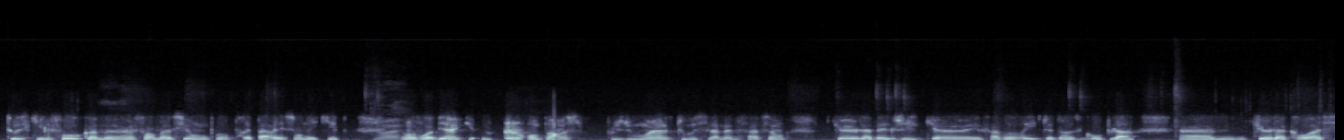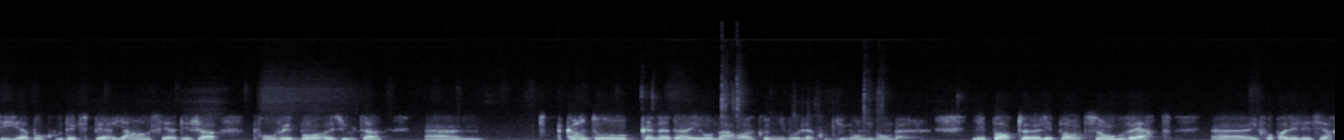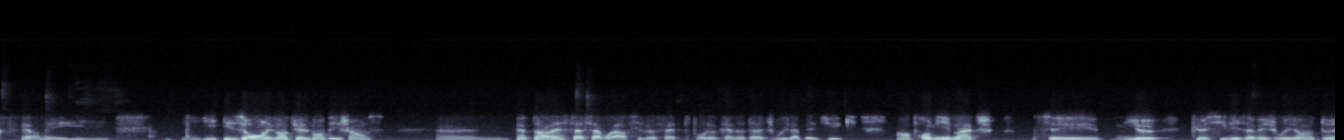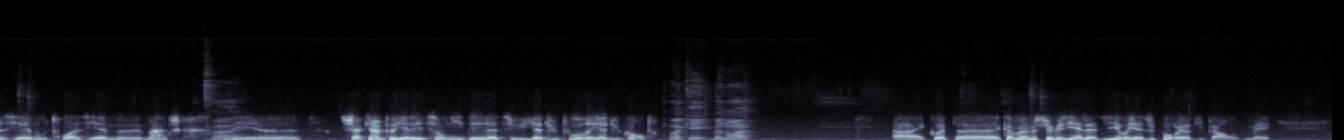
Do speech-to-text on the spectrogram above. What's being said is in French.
tout ce qu'il faut comme euh, information pour préparer son équipe. On voit bien qu'on pense plus ou moins tous la même façon que la Belgique euh, est favorite dans ce groupe-là, euh, que la Croatie a beaucoup d'expérience et a déjà prouvé de bons résultats. quant au Canada et au Maroc, au niveau de la Coupe du Monde, bon ben les portes, les portes sont ouvertes. il ne faut pas les laisser fermer ils auront éventuellement des chances. Euh, maintenant, reste à savoir si le fait pour le Canada de jouer la Belgique en premier match, c'est mieux que s'ils les avaient joués en deuxième ou troisième euh, match. Mais euh, chacun peut y aller de son idée là-dessus. Il y a du pour et il y a du contre. OK. Benoît? Ah, écoute, comme M. Millien l'a dit, il y a du pour et il y a du contre, mais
